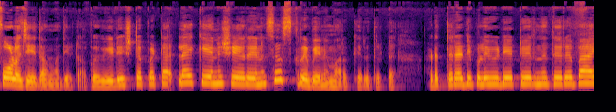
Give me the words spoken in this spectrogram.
ഫോളോ ചെയ്താൽ മതി കേട്ടോ അപ്പോൾ വീഡിയോ ഇഷ്ടപ്പെട്ട ലൈക്ക് ചെയ്യാനും ഷെയർ ചെയ്യാനും സബ്സ്ക്രൈബ് ചെയ്യാനും മറക്കരുത് കേട്ടോ അടുത്തൊരു അടിപൊളി വീഡിയോ ആയിട്ട് വരുന്നത് വരെ ബൈ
